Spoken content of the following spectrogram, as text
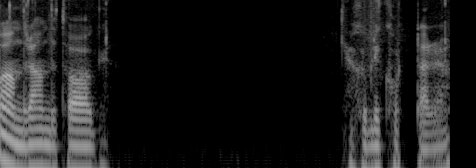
Och andra andetag kanske blir kortare.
